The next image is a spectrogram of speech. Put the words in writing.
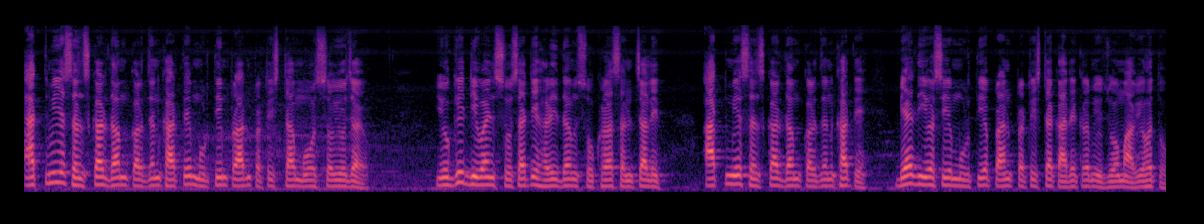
આત્મીય સંસ્કારધામ કરજણ ખાતે મૂર્તિ પ્રાણ પ્રતિષ્ઠા મહોત્સવ યોજાયો. યોગી ડિવાઇન સોસાયટી હરિધામ સોખરા સંચાલિત આત્મીય સંસ્કારધામ કરજણ ખાતે બે દિવસીય મૂર્તિય પ્રાણ પ્રતિષ્ઠા કાર્યક્રમ યોજવામાં આવ્યો હતો.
